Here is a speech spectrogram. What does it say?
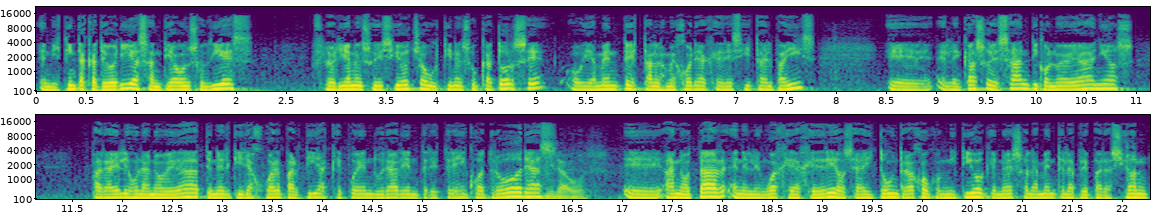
en distintas categorías, Santiago en su 10, Floriana en su 18, Agustina en su 14. Obviamente están los mejores ajedrecistas del país. Eh, en el caso de Santi, con 9 años, para él es una novedad tener que ir a jugar partidas que pueden durar entre 3 y 4 horas. Mira vos. Eh, anotar en el lenguaje de ajedrez, o sea, hay todo un trabajo cognitivo que no es solamente la preparación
